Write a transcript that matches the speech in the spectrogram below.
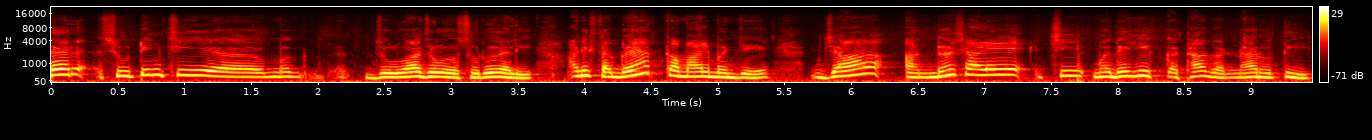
तर शूटिंगची मग जुळवाजुळव सुरू झाली. आणि सगळ्यात कमाल म्हणजे ज्या अंधशाळेची मध्ये ही कथा घडणार होती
